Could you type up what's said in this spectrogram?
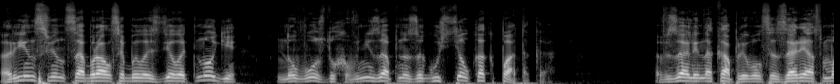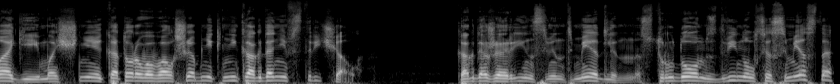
Ринсвин собрался было сделать ноги, но воздух внезапно загустел, как патока. В зале накапливался заряд магии, мощнее которого волшебник никогда не встречал. Когда же Ринсвинд медленно, с трудом сдвинулся с места,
